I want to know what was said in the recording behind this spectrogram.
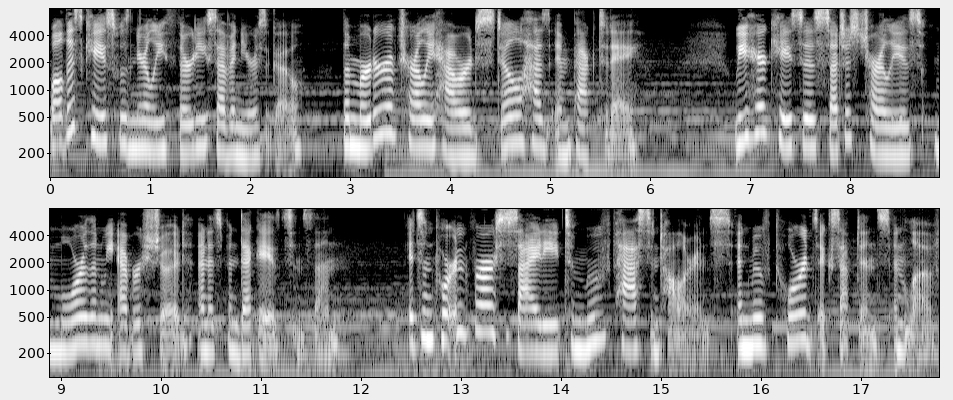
While this case was nearly 37 years ago, the murder of Charlie Howard still has impact today. We hear cases such as Charlie's more than we ever should, and it's been decades since then. It's important for our society to move past intolerance and move towards acceptance and love.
